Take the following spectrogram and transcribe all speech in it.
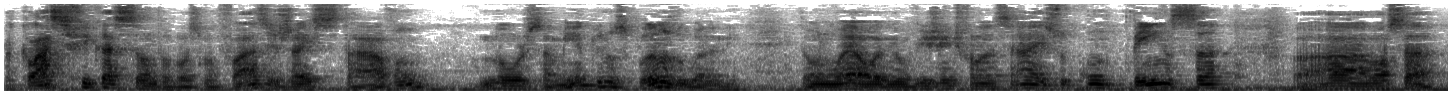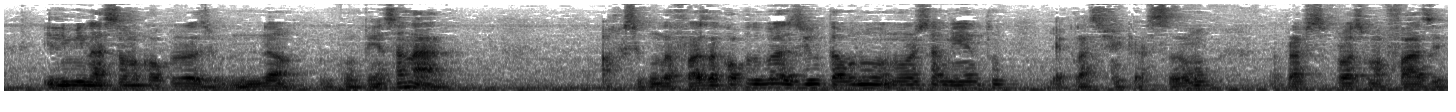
a classificação para a próxima fase já estavam no orçamento e nos planos do Guarani. Então não é, eu vi gente falando assim, ah, isso compensa a nossa eliminação na Copa do Brasil. Não, não compensa nada. A segunda fase da Copa do Brasil estava no, no, orçamento e a classificação para a próxima fase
